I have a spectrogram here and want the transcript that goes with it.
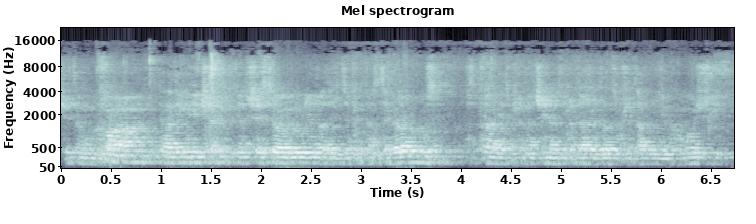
Czytam uchwała Rady Gminy dnia 30 grudnia 2015 roku w sprawie przeznaczenia do sprzedaży drodzy przetargu nieruchomości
